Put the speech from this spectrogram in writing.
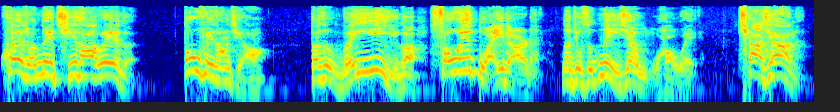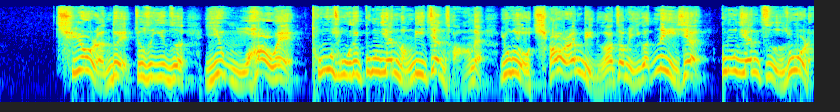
快船队其他位置都非常强，但是唯一一个稍微短一点的，那就是内线五号位。恰恰呢。七六人队就是一支以五号位突出的攻坚能力见长的，拥有乔尔·恩比德这么一个内线攻坚支柱的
